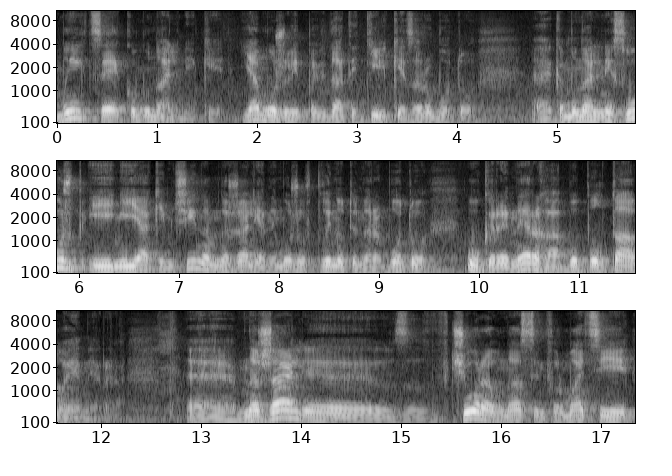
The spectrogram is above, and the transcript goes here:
ми це комунальники. Я можу відповідати тільки за роботу е, комунальних служб і ніяким чином, на жаль, я не можу вплинути на роботу Укренерго або Полтава Енерго. Е, На жаль, е, вчора у нас інформації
